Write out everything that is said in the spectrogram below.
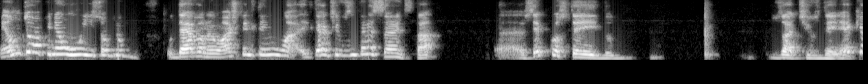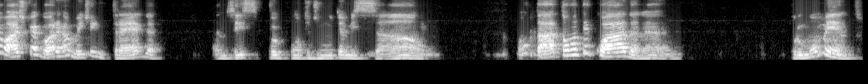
eu não tenho uma opinião ruim sobre o, o Deva, não. Eu acho que ele tem, um, ele tem ativos interessantes, tá? É, eu sempre gostei do, dos ativos dele. É que eu acho que agora realmente a entrega, não sei se por conta de muita missão, não está tão adequada, né? Para o momento.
